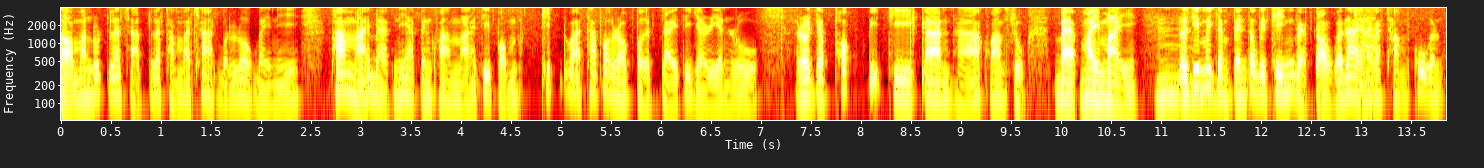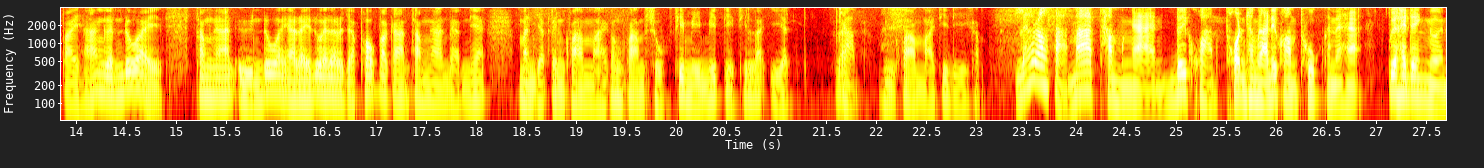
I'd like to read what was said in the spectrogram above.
ต่อมนุษย์และสัตว์ และธรรมชาติบนโลกใบนี้ ความหมายแบบเนี้ยเป็นความหมายที่ผมคิดว่าถ้าพวกเราเปิดใจที่จะเรียนรู้ เราจะพบวิธีการหาความสุขแบบใหม่อืมๆโดยที่ไม่จำเป็นต้องไปทิ้งแบบเก่าก็ได้ครับนะครับทำคู่กันไปหาเงินด้วยทำงานอื่นด้วยอะไรด้วยแล้วเราจะพบว่าการทำงานแบบเนี้ยมันจะเป็นความหมายของความสุขที่มีมิติที่ละเอียด และครับมีความหมายที่ดีครับ แล้วเราสามารถทำงานด้วยความทนทำงานด้วยความทุกข์นะฮะเพื่อให้ได้เงิน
